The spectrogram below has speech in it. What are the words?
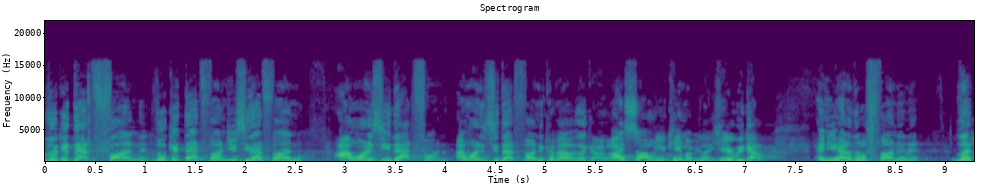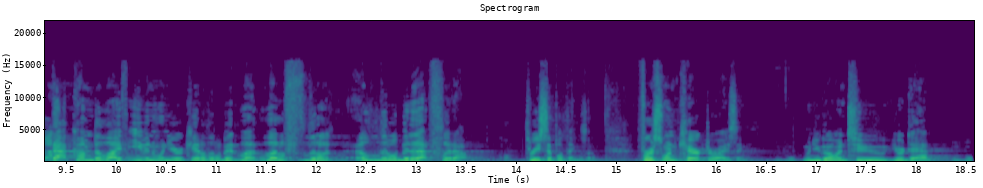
Look at that fun. Look at that fun. Do you see that fun? I want to see that fun. I want to see that fun to come out. Like, I saw when you came up, you're like, here we go. And you had a little fun in it. Let that come to life even when you're a kid a little bit. Let, let a, little, a little bit of that flit out. Three simple things, though. First one, characterizing. Mm-hmm. When you go into your dad, mm-hmm.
